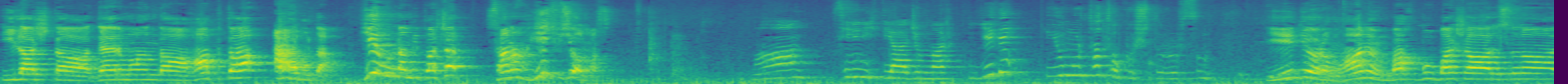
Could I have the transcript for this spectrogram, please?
İlaçta, dermanda, hapta, aha burada. Ye bundan bir parça, sana hiçbir şey olmaz. Aman, senin ihtiyacın var. Ye de yumurta tokuşturursun. İyi diyorum hanım, bak bu baş ağrısına,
